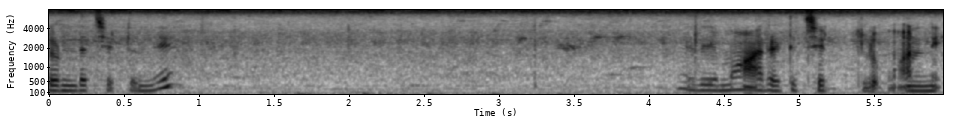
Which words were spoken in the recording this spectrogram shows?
దొండ చెట్టు ఉంది ఇదేమో అరటి చెట్లు అన్నీ.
